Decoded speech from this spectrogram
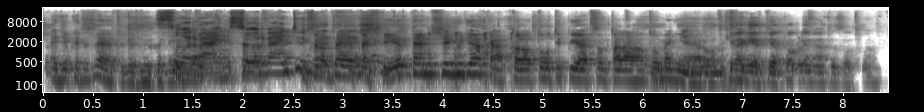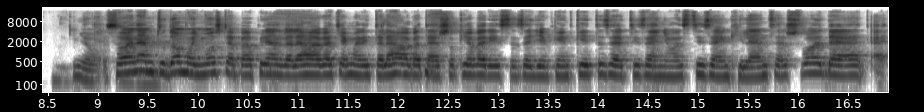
Egyébként ez lehet, hogy ez működik. Szorvány, szorvány tüntetés. Hiszen a belpesti értelmiség ugye a káptalantóti piacon található meg nyáron. Ki megérti a problémát, az ott van. Jó, szóval nem tudom, hogy most ebben a pillanatban lehallgatják, mert itt a lehallgatások javarész ez egyébként 2018-19-es volt, de e- e-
